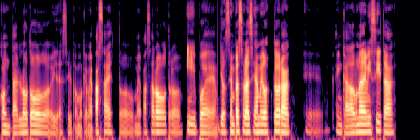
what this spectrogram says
contarlo todo y decir como que me pasa esto, me pasa lo otro. Y pues yo siempre se lo decía a mi doctora eh, en cada una de mis citas,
